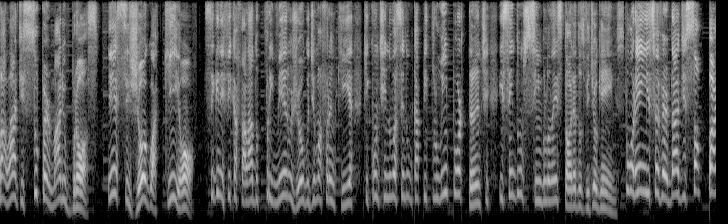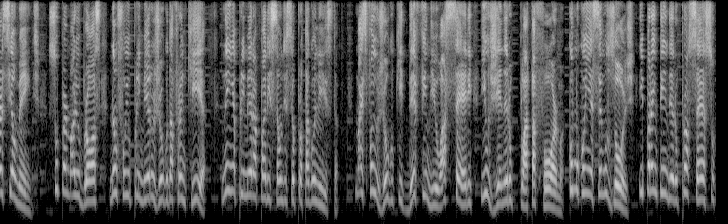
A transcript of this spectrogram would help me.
falar de Super Mario Bros. Esse jogo aqui, ó, significa falar do primeiro jogo de uma franquia que continua sendo um capítulo importante e sendo um símbolo na história dos videogames. Porém, isso é verdade só parcialmente. Super Mario Bros. não foi o primeiro jogo da franquia, nem a primeira aparição de seu protagonista mas foi o jogo que definiu a série e o gênero plataforma, como conhecemos hoje. E para entender o processo,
